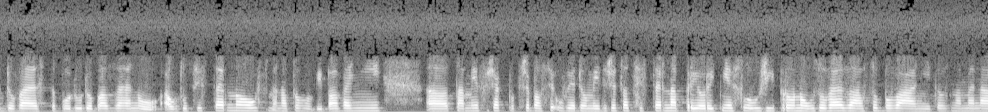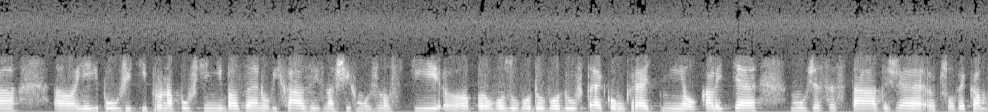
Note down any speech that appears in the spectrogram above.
dovést vodu do bazénu autocisternou, jsme na toho vybavení. Tam je však potřeba si uvědomit, že ta cisterna prioritně slouží pro nouzové zásobování, to znamená její použití pro napouštění bazénu vychází z našich možností provozu vodovodu v té konkrétní lokalitě. Může se stát, že člověka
